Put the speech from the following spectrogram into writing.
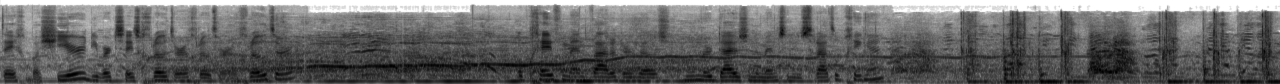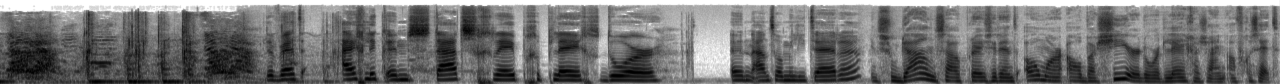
tegen Bashir. Die werd steeds groter en groter en groter. Op een gegeven moment waren er zelfs honderdduizenden mensen die de straat op gingen. Er werd eigenlijk een staatsgreep gepleegd door een aantal militairen. In Soedan zou president Omar al-Bashir door het leger zijn afgezet.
